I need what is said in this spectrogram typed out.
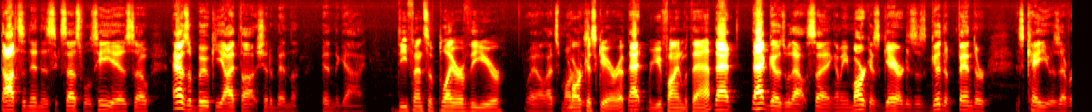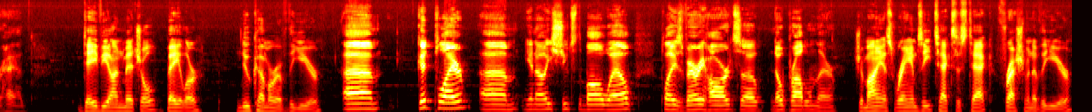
Dotson isn't as successful as he is. So Azubuike, I thought should have been the been the guy. Defensive Player of the Year, Well, that's Marcus, Marcus, Garrett. That- Were you fine with that? That that goes without saying. I mean, Marcus Garrett is as good a defender as KU has ever had. Davion Mitchell, Baylor, Newcomer of the Year. Um, good player. Um, you know, he shoots the ball well, plays very hard, so no problem there. Jahmi'us Ramsey, Texas Tech, Freshman of the Year.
